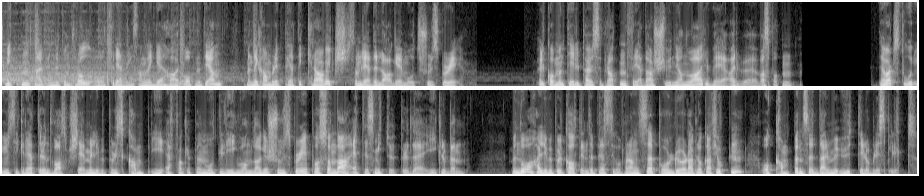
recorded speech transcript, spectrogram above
Smitten er under kontroll og treningsanlegget har åpnet igjen, men det kan bli Peter Kravic som leder laget mot Shrewsbury. Velkommen til pausepraten fredag 7.1 ved Arve Vassbotn. Det har vært stor usikkerhet rundt hva som skjer med Liverpools kamp i FA-cupen mot League One-laget Shrewsbury på søndag etter smitteutbruddet i klubben. Men nå har Liverpool kalt inn til pressekonferanse på lørdag klokka 14, og kampen ser dermed ut til å bli spilt.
